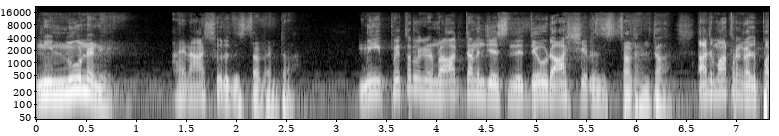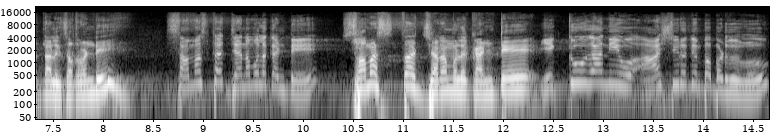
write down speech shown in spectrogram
నీ నూనెని. ఆయన ఆశీర్వదిస్తాడంట. మీ పితరులకు వాగ్దానం చేసింది దేవుడు ఆశీర్వదిస్తాడంట. అది మాత్రం కాదు పద్నాలుగు చదవండి. సమస్త జనముల కంటే సమస్త జనముల కంటే ఎక్కువగా నీవు ఆశీర్వదింపబడుదువు.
